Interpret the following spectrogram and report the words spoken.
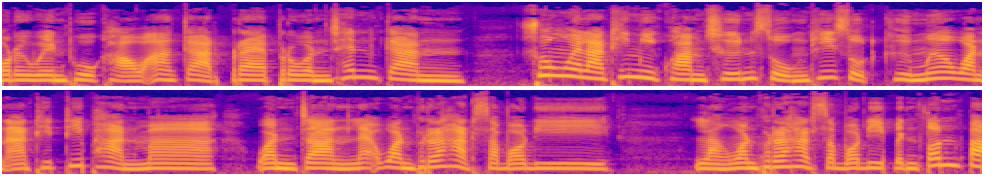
บริเวณภูเขาอากาศแปรปรวนเช่นกัน ช่วงเวลาที่มีความชื้นสูงที่สุดคือเมื่อวันอาทิตย์ที่ผ่านมา วันจันทร์และวันพฤหัสบดี หลังวันพฤหัสบดีเป็นต้นไป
